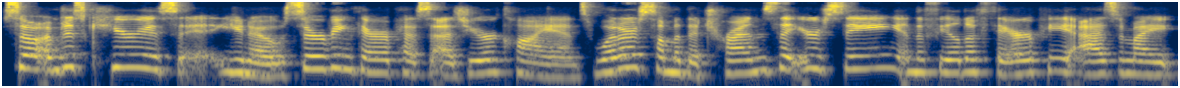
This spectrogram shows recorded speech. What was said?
so, I'm just curious, eh, you know, serving therapists as your clients, what are some of the trends that you're seeing in the field of therapy as it might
